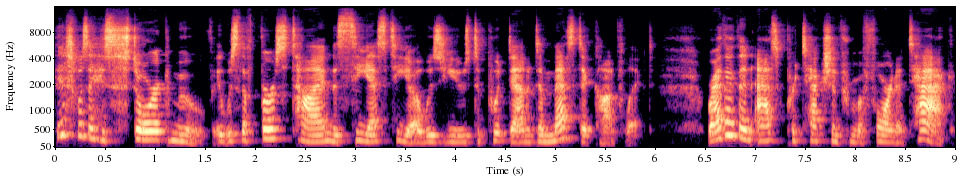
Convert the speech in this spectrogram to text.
This was a historic move. It was the first time the CSTO was used to put down a domestic conflict. Rather than ask protection from a foreign attack,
